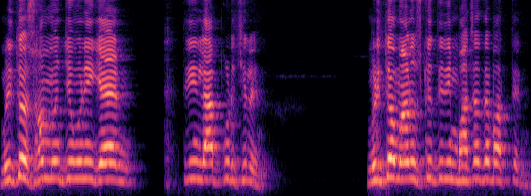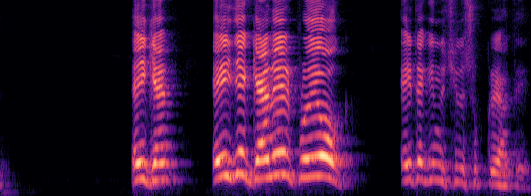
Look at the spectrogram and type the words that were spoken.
মৃত সম্জীবনী জ্ঞান তিনি লাভ করেছিলেন। মৃত মানুষকে তিনি বাঁচাতে পারতেন। এই জ্ঞান, এই যে জ্ঞানের প্রয়োগ, এইটা কিন্তু ছিল শুক্রের হাতে।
